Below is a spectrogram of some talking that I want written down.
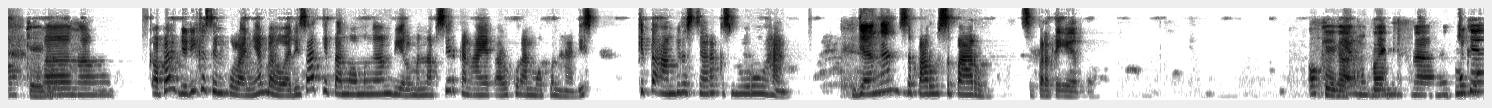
Oke. eh, apa? Jadi kesimpulannya bahwa di saat kita mau mengambil menafsirkan ayat Al-Qur'an maupun hadis, kita ambil secara keseluruhan. Jangan separuh-separuh seperti itu. Oke Ya, kak, baik. nah, Mungkin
